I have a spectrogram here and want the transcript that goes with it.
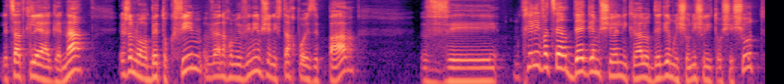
לצד כלי ההגנה. יש לנו הרבה תוקפים, ואנחנו מבינים שנפתח פה איזה פער, ומתחיל להיווצר דגם של, נקרא לו דגם ראשוני של התאוששות,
